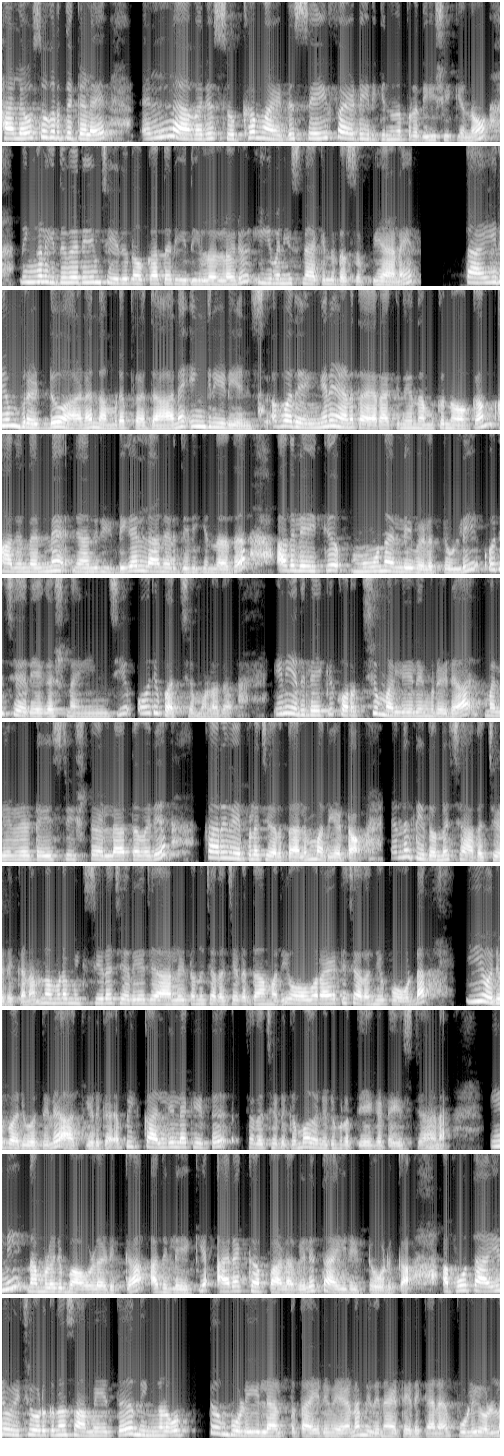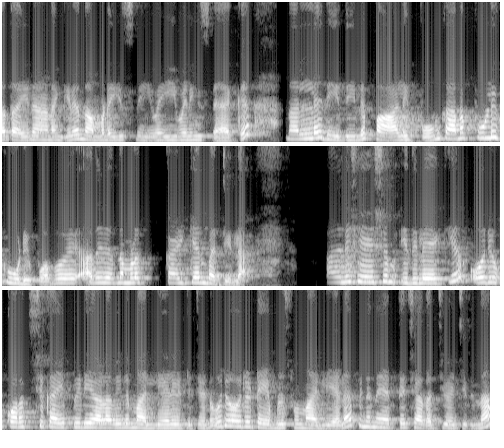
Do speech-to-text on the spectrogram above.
Hello സുഹൃത്തുക്കളെ എല്ലാവരും സുഖമായിട്ട് സേഫായിട്ട് ഇരിക്കുന്നത് പ്രതീക്ഷിക്കുന്നു. നിങ്ങൾ ഇതുവരെയും ചെയ്തു നോക്കാത്ത രീതിയിലുള്ളൊരു ഈവനിങ് സ്നാക്കിന്റെ റെസിപ്പിയാണ് തൈരും ബ്രെഡും ആണ് നമ്മുടെ പ്രധാന ഇൻഗ്രീഡിയൻസ് അപ്പോൾ അതെങ്ങനെയാണ് തയ്യാറാക്കുന്നത് നമുക്ക് നോക്കാം. ആദ്യം തന്നെ ഞാനൊരു ഇടികല്ലാണ് എടുത്തിരിക്കുന്നത്. അതിലേക്ക് മൂന്നല്ലി വെളുത്തുള്ളി ഒരു ചെറിയ കഷ്ണം ഇഞ്ചി ഒരു പച്ചമുളക്. ഇനി ഇതിലേക്ക് കുറച്ച് മല്ലിയിലയും കൂടി ഇടുക. മല്ലിയിലയുടെ ടേസ്റ്റ് ഇഷ്ടമില്ലാത്തവർ കറിവേപ്പില ചേർത്താലും മതി കേട്ടോ. എന്നിട്ട് ഇതൊന്ന് ചതച്ചെടുക്കണം. നമ്മുടെ മിക്സിയുടെ ചെറിയ ജാറിലിട്ടൊന്ന് ചതച്ചെടുത്താൽ മതി. ഓവറായിട്ട് ചതഞ്ഞു പോകണ്ട. ഈ ഒരു പരുവത്തിൽ ആക്കിയെടുക്കുക അപ്പോൾ ഈ കല്ലിലൊക്കെ ഇട്ട് ചതച്ചെടുക്കുമ്പോൾ അതിനൊരു പ്രത്യേക ടേസ്റ്റാണ് ഇനി നമ്മളൊരു ബൗൾ എടുക്കുക അതിലേക്ക് അര കപ്പ് അളവിൽ തൈര് ഇട്ട് കൊടുക്കുക അപ്പോൾ തൈര് ഒഴിച്ചു കൊടുക്കുന്ന സമയത്ത് നിങ്ങൾ ഒട്ടും പുളിയില്ലാത്ത തൈര് വേണം ഇതിനായിട്ട് എടുക്കാൻ. പുളിയുള്ള തൈരാണെങ്കിൽ നമ്മുടെ ഈ സ്നീ ഈവനിങ് സ്നാക്ക് നല്ല രീതിയിൽ പാളിപ്പോവും. കാരണം പുളി കൂടിപ്പോവും. അപ്പോൾ അത് നമ്മൾ കഴിക്കാൻ പറ്റില്ല. അതിനുശേഷം ഇതിലേക്ക് ഒരു കുറച്ച് കൈപ്പിടി അളവിൽ മല്ലിയില ഇട്ടിട്ടുണ്ട്. ഒരു ഒരു ടേബിൾ സ്പൂൺ മല്ലിയില പിന്നെ നേരത്തെ ചതച്ച് വെച്ചിരുന്ന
